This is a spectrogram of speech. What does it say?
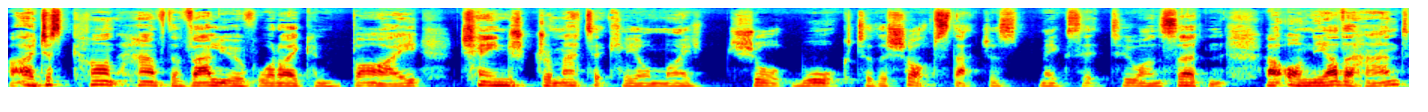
I just can't have the value of what I can buy change dramatically on my short walk to the shops. That just makes it too uncertain. Uh, on the other hand,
